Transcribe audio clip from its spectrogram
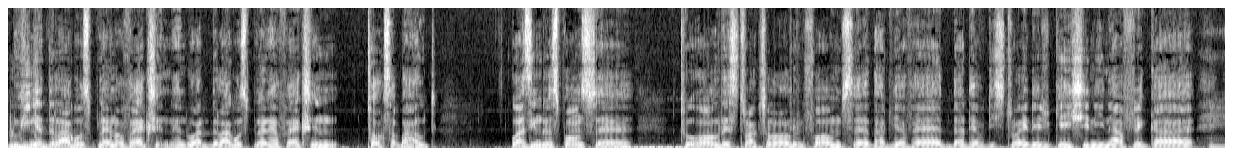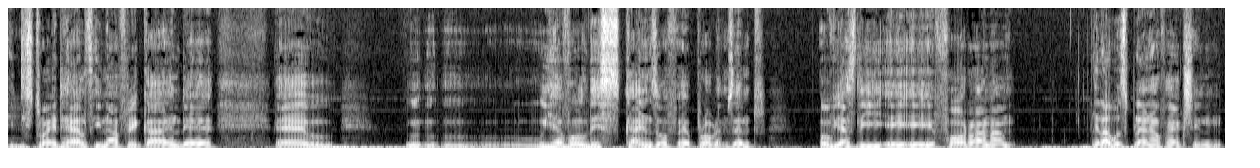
looking at the Lagos Plan of Action. And what the Lagos Plan of Action talks about was in response uh, to all the structural reforms uh, that we have had that have destroyed education in Africa, destroyed health in Africa, and uh, uh, we have all these kinds of uh, problems. And obviously, a, a forerunner, the Lagos Plan of Action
